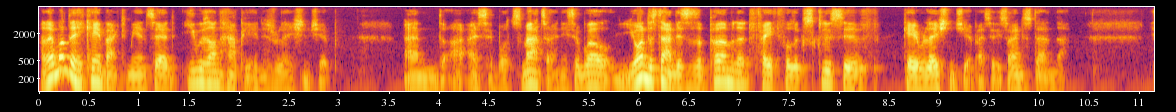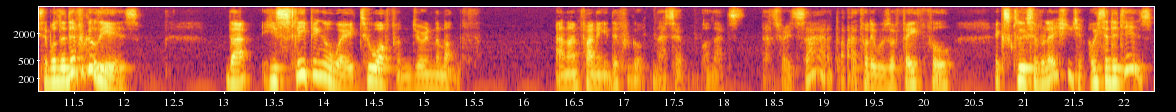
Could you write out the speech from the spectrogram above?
And then one day he came back to me and said he was unhappy in his relationship. And I, I said, "What's the matter?" And he said, "Well, you understand this is a permanent, faithful, exclusive gay relationship." I said, "Yes, I understand that." He said, "Well, the difficulty is that he's sleeping away too often during the month." and I'm finding it difficult. And I said, well, that's that's very sad. I thought it was a faithful, exclusive relationship. Oh, he said it is,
